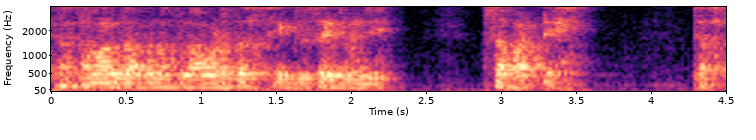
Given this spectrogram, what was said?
तर आता मारतो आपण आपलं आवडतं एक्सरसाइज म्हणजे सपाटे. चला.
